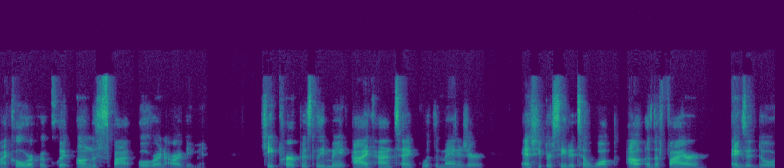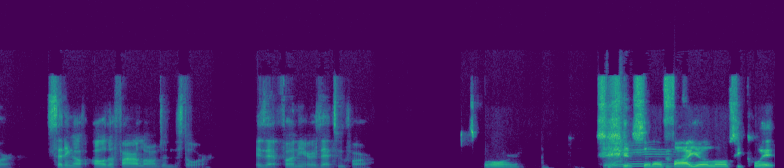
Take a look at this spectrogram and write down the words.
my coworker quit on the spot over an argument. She purposely made eye contact with the manager as she proceeded to walk out of the fire exit door, setting off all the fire alarms in the store. Is that funny or is that too far? It's boring. She set off mm-hmm. fire alarm. She quit.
